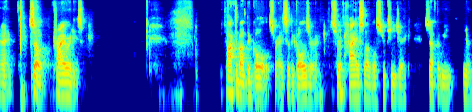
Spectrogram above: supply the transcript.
okay so priorities. We talked about the goals right? So the goals are sort of highest level strategic stuff that we you know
